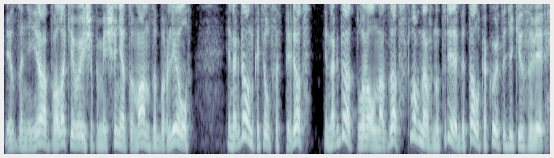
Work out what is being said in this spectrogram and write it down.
Из-за неё обволакивающее помещение туман забурлил. Иногда он катился вперёд, иногда отплывал назад, словно внутри обитал какой-то дикий зверь.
